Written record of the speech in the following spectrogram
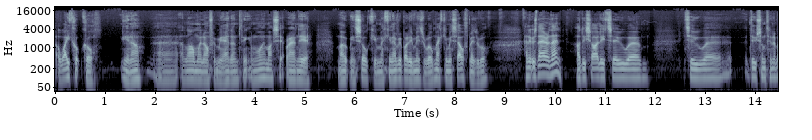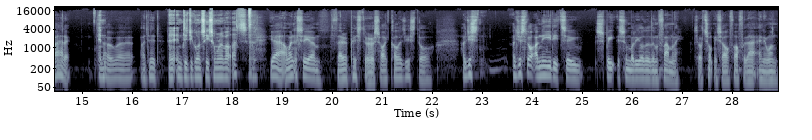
a wake up call you know, uh, alarm went off in my head. I'm thinking, why am I sitting around here moping, sulking, making everybody miserable, making myself miserable? And it was there and then I decided to um, to uh, do something about it. And so uh, I did. And did you go and see someone about that? Uh, yeah, I went to see a therapist or a psychologist, or I just I just thought I needed to speak to somebody other than family. So I took myself off without anyone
